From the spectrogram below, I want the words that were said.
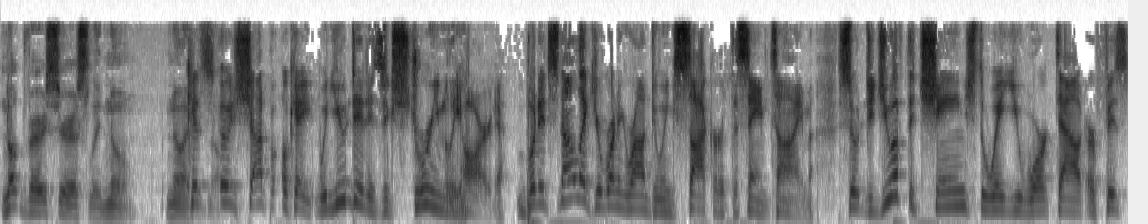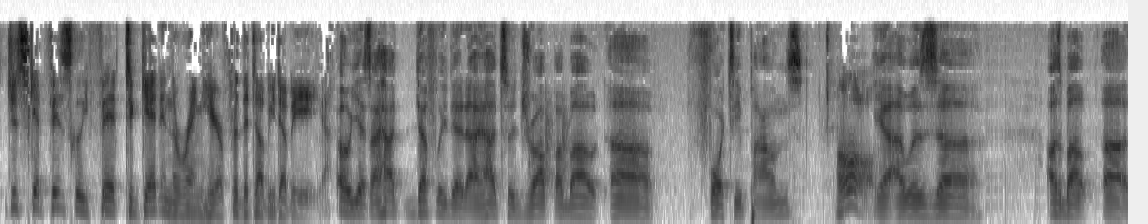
not very seriously, no, no, Because uh, shot. Okay, what you did is extremely hard, but it's not like you're running around doing soccer at the same time. So did you have to change the way you worked out, or phys- just get physically fit to get in the ring here for the? WWE? Oh yes, I had definitely did. I had to drop about uh, 40 pounds. Oh, Yeah, I was uh I was about uh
